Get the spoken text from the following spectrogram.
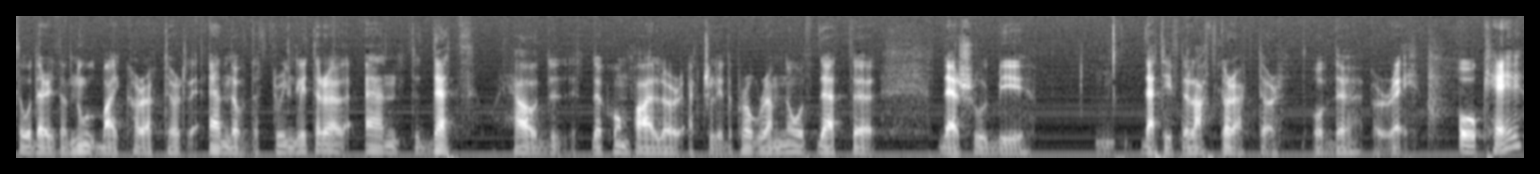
So there is a null by character at the end of the string literal and that's how the, the compiler actually the program knows that uh, there should be mm, that is the last character of the array. Okay.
